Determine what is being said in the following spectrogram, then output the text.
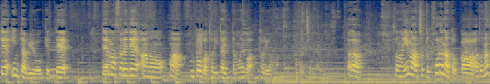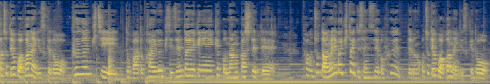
で、インタビューを受けて、で、まあ、それで、あの、まあ、向こうが取りたいって思えば取るような形になります。ただ、その今ちょっとコロナとか、あとなんかちょっとよくわかんないんですけど、空軍基地とかあと海軍基地全体的に結構軟化してて、多分ちょっとアメリカ行きたいって先生が増えてるのかちょっとよくわかんないんですけど、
